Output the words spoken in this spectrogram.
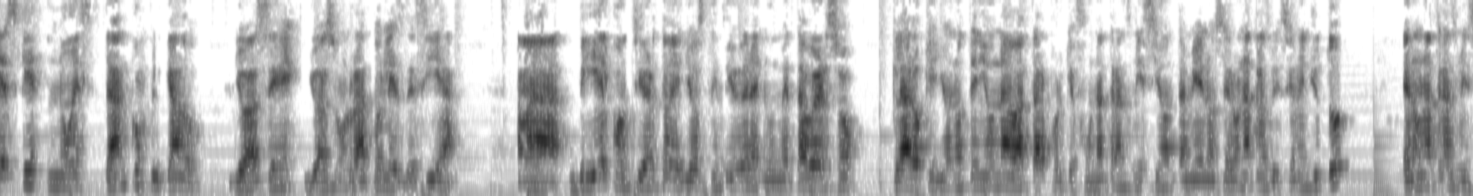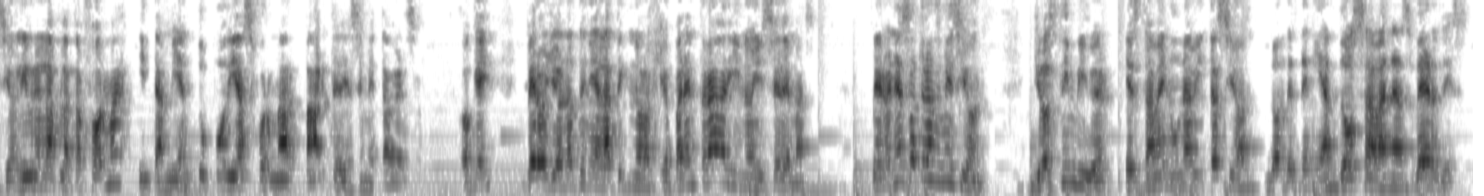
es que no es tan complicado. Yo hace, yo hace un rato les decía, Ah, vi el concierto de Justin Bieber en un metaverso. Claro que yo no tenía un avatar porque fue una transmisión también, o sea, era una transmisión en YouTube, era una transmisión libre en la plataforma y también tú podías formar parte de ese metaverso, ¿ok? Pero yo no tenía la tecnología para entrar y no hice demás. Pero en esa transmisión, Justin Bieber estaba en una habitación donde tenía dos sábanas verdes,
